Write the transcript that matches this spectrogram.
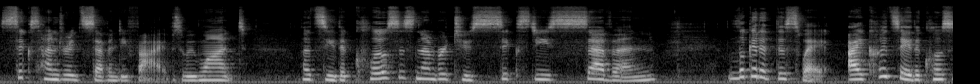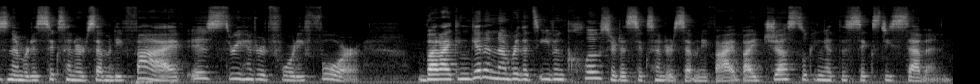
675. So we want, let's see, the closest number to 67 look at it this way. I could say the closest number to 675 is 344, but I can get a number that's even closer to 675 by just looking at the 67.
